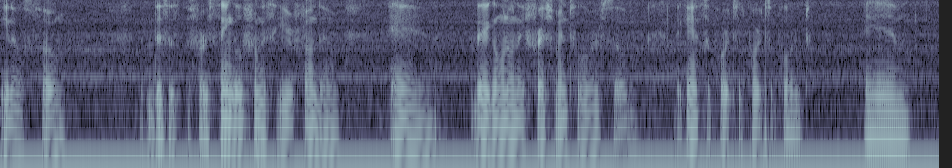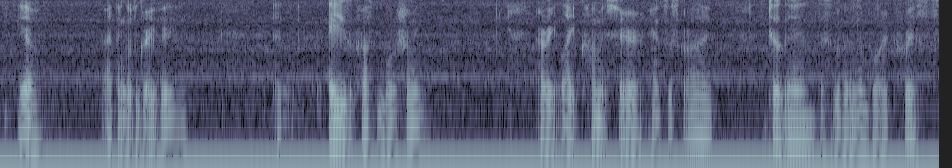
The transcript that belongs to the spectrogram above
You know, so this is the first single from this year from them, and they're going on a freshman tour, so again, support, support, support, and yeah, I think it was a great video. A's across the board for me. Alright, like, comment, share, and subscribe. Until then, this has been your boy Xhris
